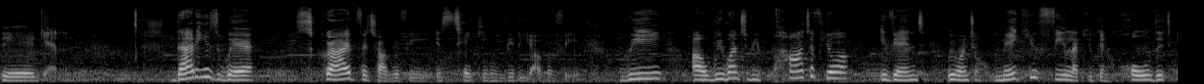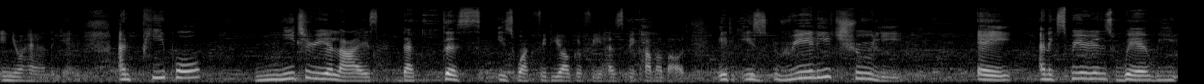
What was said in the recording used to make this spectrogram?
there again. That is where Scribe Photography is taking videography. We, uh, we want to be part of your event. We want to make you feel like you can hold it in your hand again. And people need to realize that this is what videography has become about. It is really, truly a an experience where we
